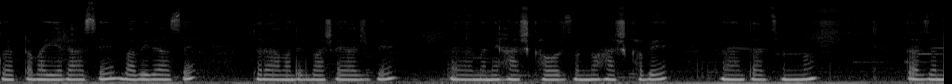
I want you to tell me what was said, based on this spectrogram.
কয়েকটা ভাইয়েরা আছে বাবিরা আছে, তারা আমাদের বাসায় আসবে মানে হাঁস খাওয়ার জন্য, হাঁস খাবে তার জন্য। তার জন্য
